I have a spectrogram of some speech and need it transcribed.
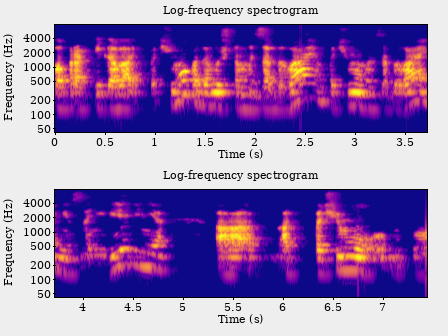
попрактиковать. Почему? Потому что мы забываем. Почему мы забываем? Из-за неведения. А, а почему у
